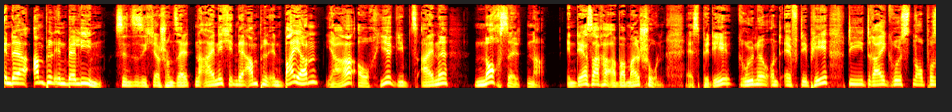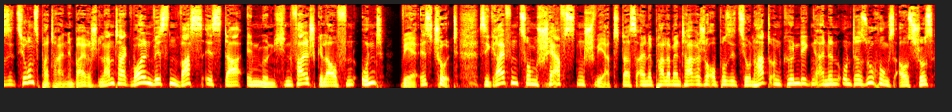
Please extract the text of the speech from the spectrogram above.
In der Ampel in Berlin sind sie sich ja schon selten einig. In der Ampel in Bayern, ja, auch hier gibt's eine, noch seltener. In der Sache aber mal schon. SPD, Grüne und FDP, die drei größten Oppositionsparteien im Bayerischen Landtag, wollen wissen, was ist da in München falsch gelaufen und Wer ist schuld? Sie greifen zum schärfsten Schwert, das eine parlamentarische Opposition hat und kündigen einen Untersuchungsausschuss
